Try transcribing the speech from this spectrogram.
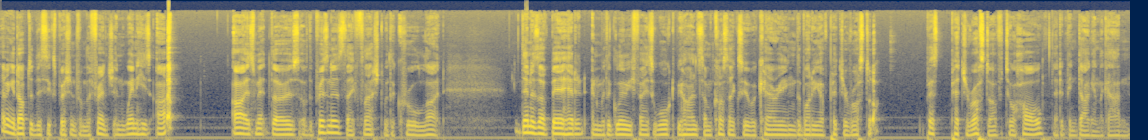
having adopted this expression from the French, and when his eye eyes met those of the prisoners, they flashed with a cruel light. Denisov, bareheaded and with a gloomy face, walked behind some Cossacks who were carrying the body of Rostov, Petya Rostov to a hole that had been dug in the garden.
